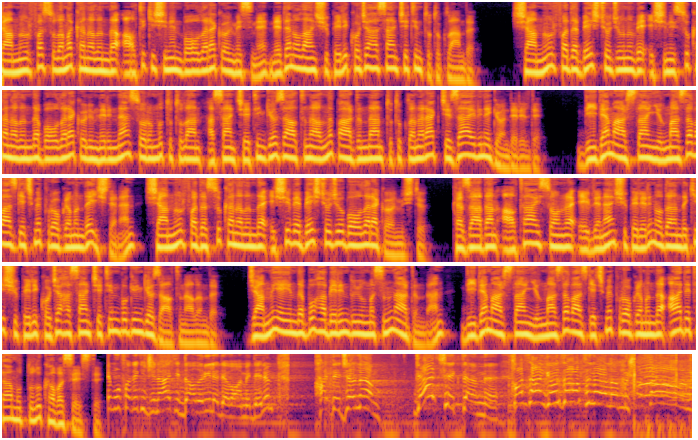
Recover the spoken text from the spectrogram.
Şanlıurfa Sulama kanalında 6 kişinin boğularak ölmesine neden olan şüpheli koca Hasan Çetin tutuklandı. Şanlıurfa'da 5 çocuğunu ve eşini su kanalında boğularak ölümlerinden sorumlu tutulan Hasan Çetin gözaltına alınıp ardından tutuklanarak cezaevine gönderildi. Didem Arslan Yılmaz'da vazgeçme programında işlenen, Şanlıurfa'da su kanalında eşi ve 5 çocuğu boğularak ölmüştü. Kazadan 6 ay sonra evlenen şüphelerin odağındaki şüpheli koca Hasan Çetin bugün gözaltına alındı. Canlı yayında bu haberin duyulmasının ardından, Didem Arslan Yılmaz'da vazgeçme programında adeta mutluluk havası esti. Urfa'daki cinayet iddialarıyla devam edelim. Hadi canım. Gerçekten mi? Hasan gözaltına alınmış. Hasan.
